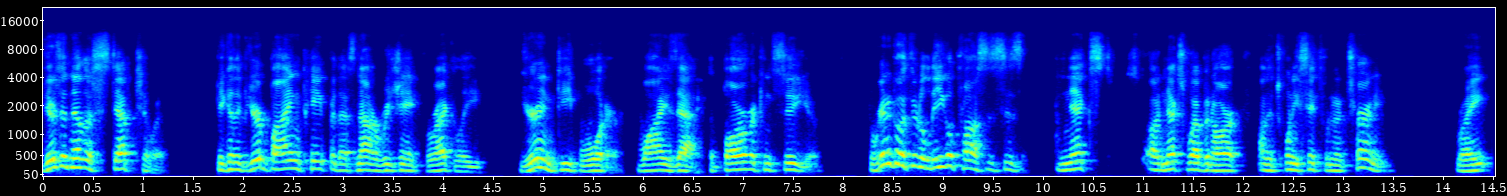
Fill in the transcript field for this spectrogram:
There's another step to it because if you're buying paper that's not originated correctly, you're in deep water. Why is that? The borrower can sue you. We're going to go through the legal processes next uh, next webinar on the 26th with an attorney, right?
